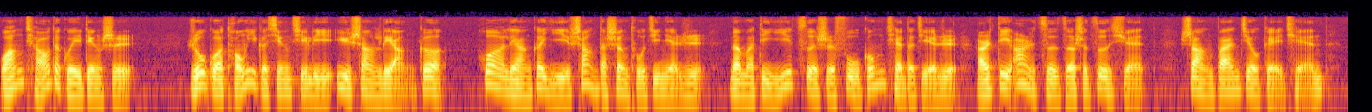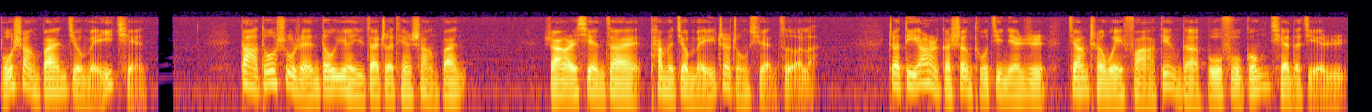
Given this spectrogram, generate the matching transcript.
王桥的规定是。如果同一个星期里遇上两个或两个以上的圣徒纪念日，那么第一次是付工钱的节日，而第二次则是自选，上班就给钱，不上班就没钱。大多数人都愿意在这天上班，然而现在他们就没这种选择了。这第二个圣徒纪念日将成为法定的不付工钱的节日。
